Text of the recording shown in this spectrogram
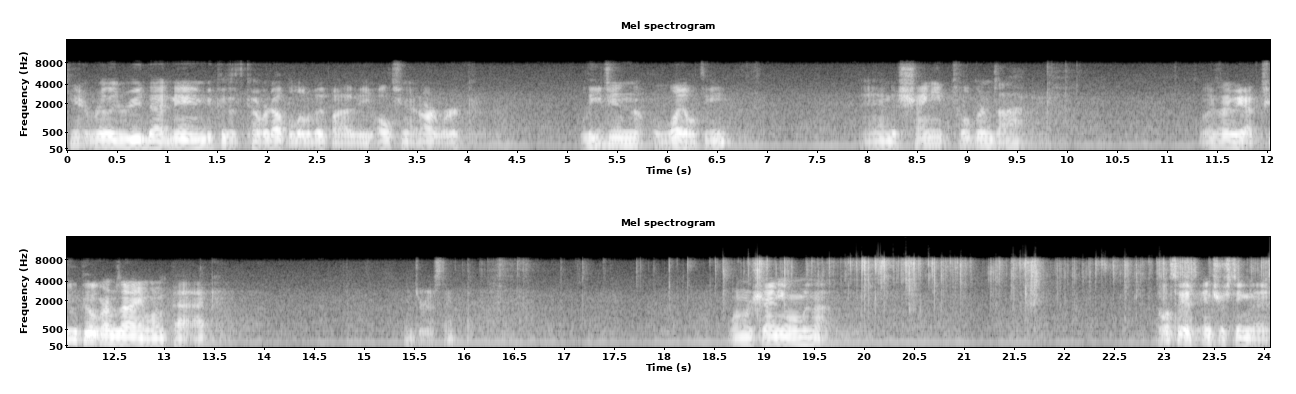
can't really read that name because it's covered up a little bit by the alternate artwork. Legion Loyalty. And a Shiny Pilgrim's Eye. So looks like we got two Pilgrim's Eye in one pack. Interesting. One was shiny, one was not. I will say it's interesting that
